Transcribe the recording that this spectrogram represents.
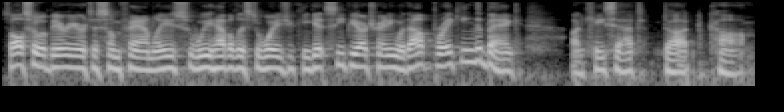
is also a barrier to some families. We have a list of ways you can get CPR training without breaking the bank on ksat.com.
